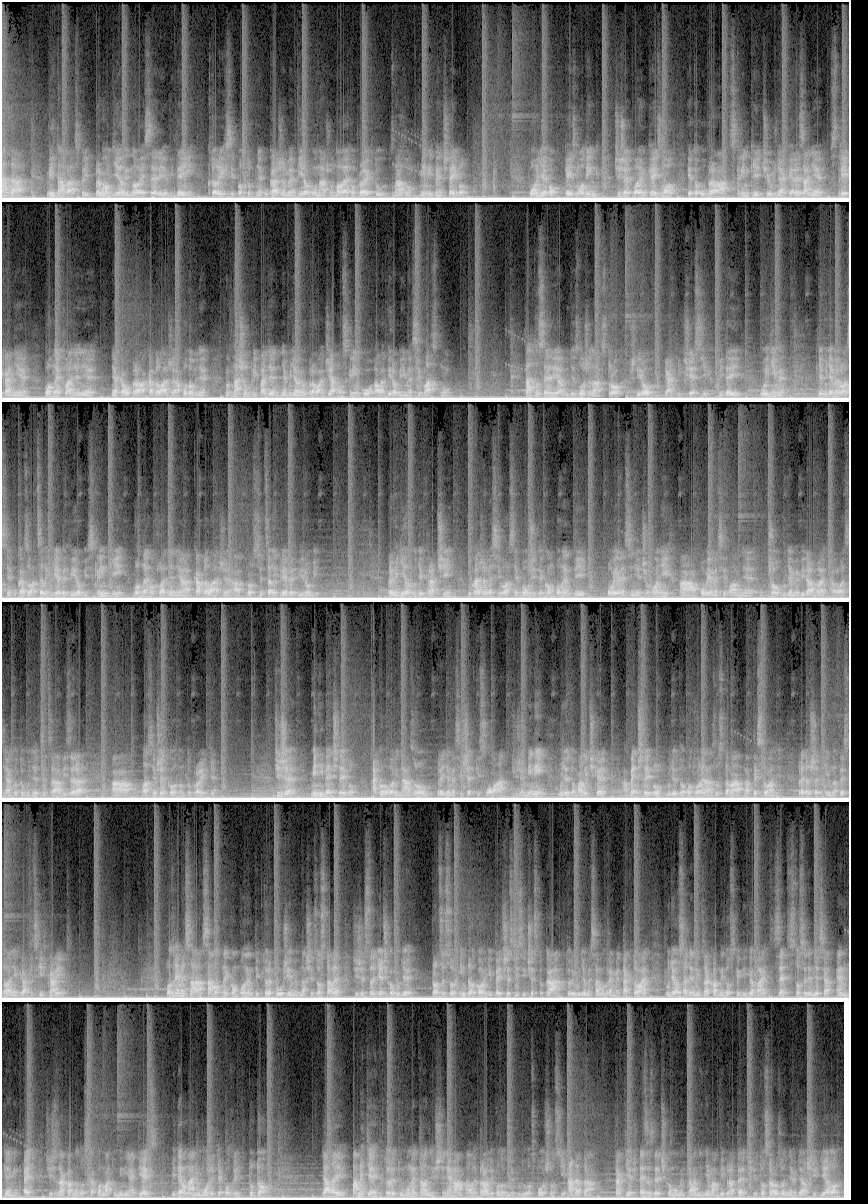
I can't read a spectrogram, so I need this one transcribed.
Nazdar! Vítam vás pri prvom dieli novej série videí, ktorých si postupne ukážeme výrobu nášho nového projektu s názvom Mini Bench Table. Pôjde o case modding, čiže pojem case mod je to úprava skrinky, či už nejaké rezanie, striekanie, vodné chladenie, nejaká úprava kabeláže a podobne. No v našom prípade nebudeme upravovať žiadnu skrinku, ale vyrobíme si vlastnú. Táto séria bude zložená z 3, 4, 5, 6 videí. Uvidíme, kde budeme vlastne ukazovať celý priebeh výroby skrinky, vodného chladenia, kabeláže a proste celý priebeh výroby. Prvý diel bude kratší, ukážeme si vlastne použité komponenty, povieme si niečo o nich a povieme si hlavne, čo budeme vyrábať a vlastne ako to bude cca vyzerať a vlastne všetko o tomto projekte. Čiže mini bench table. Ako hovorí názov, prejdeme si všetky slova, čiže mini, bude to maličké a bench table bude to otvorená zostava na testovanie. Predovšetkým na testovanie grafických kariet. Pozrieme sa samotné komponenty, ktoré použijeme v našej zostave, čiže srdiečko bude Procesor Intel Core i5 6600K, ktorý budeme samozrejme taktovať, bude osadený v základnej doske Gigabyte Z170N Gaming 5, čiže základná doska formátu Mini ITX. Video na ňu môžete pozrieť tuto. Ďalej pamäte, ktoré tu momentálne ešte nemám, ale pravdepodobne budú od spoločnosti Adata. Taktiež SSD momentálne nemám vybraté, čiže to sa rozhodne v ďalších dieloch.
